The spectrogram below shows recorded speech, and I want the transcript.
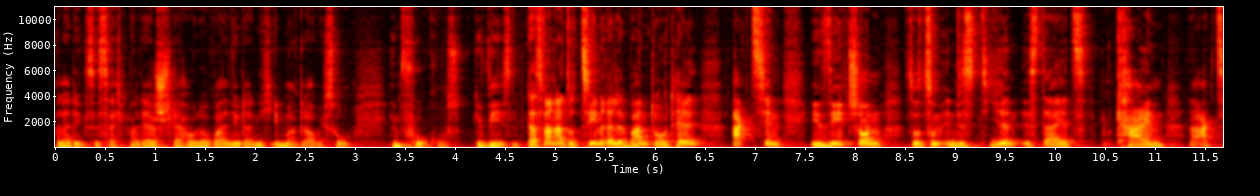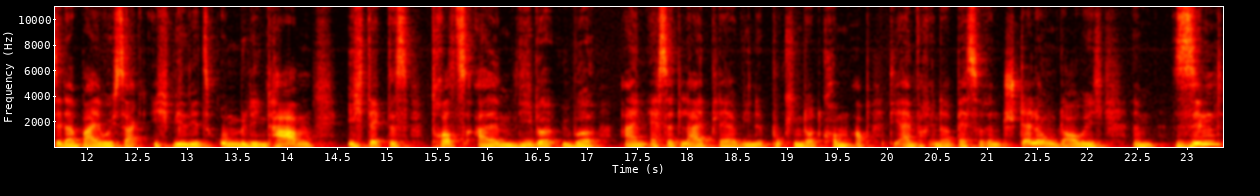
Allerdings ist, sag ich mal, der Shareholder Value da nicht immer, glaube ich, so im Fokus gewesen. Das waren also zehn relevante Hotelaktien. Ihr seht schon, so zum Investieren ist da jetzt keine Aktie dabei, wo ich sage, ich will jetzt unbedingt haben. Ich decke das trotz allem lieber über einen Asset Light Player wie eine Booking.com ab, die einfach in einer besseren Stellung, glaube ich, ähm, sind.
